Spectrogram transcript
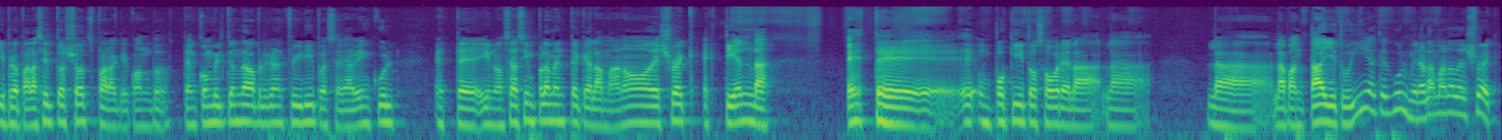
y prepara ciertos shots para que cuando estén convirtiendo la película en 3D, pues se vea bien cool. Este, y no sea simplemente que la mano de Shrek extienda este eh, un poquito sobre la, la, la, la pantalla y tú, ¡ya, qué cool! Mira la mano de Shrek.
